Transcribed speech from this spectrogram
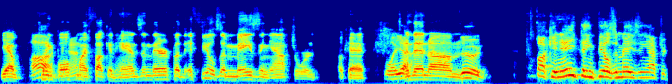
yeah, putting Fuck, both man. my fucking hands in there, but it feels amazing afterward. Okay. well, yeah, And then um dude. Fucking anything feels amazing after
